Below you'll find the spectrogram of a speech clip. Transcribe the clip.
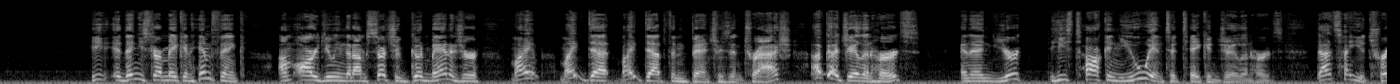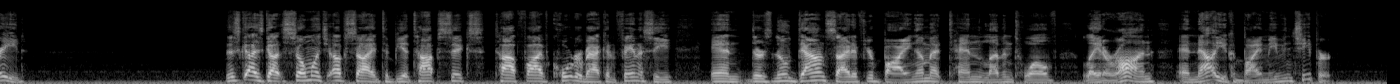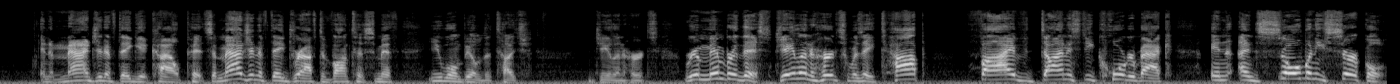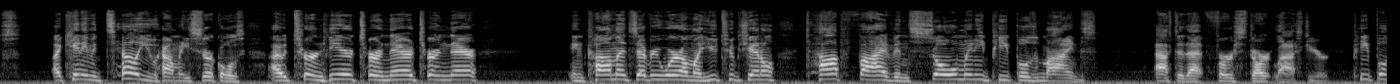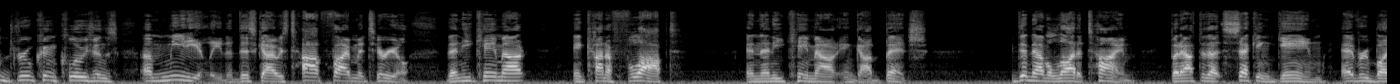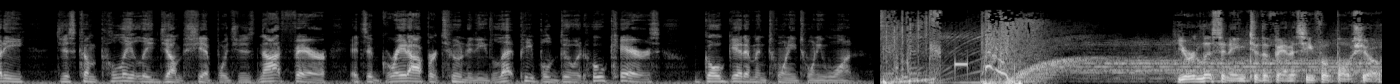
He, then you start making him think, I'm arguing that I'm such a good manager. My my depth my depth and bench isn't trash. I've got Jalen Hurts, and then you're he's talking you into taking Jalen Hurts. That's how you trade. This guy's got so much upside to be a top six, top five quarterback in fantasy, and there's no downside if you're buying him at 10, 11, 12 later on, and now you can buy him even cheaper. And imagine if they get Kyle Pitts. Imagine if they draft Devonta Smith. You won't be able to touch Jalen Hurts. Remember this Jalen Hurts was a top five dynasty quarterback in, in so many circles. I can't even tell you how many circles I would turn here, turn there, turn there. In comments everywhere on my YouTube channel, top five in so many people's minds after that first start last year people drew conclusions immediately that this guy was top five material. Then he came out and kind of flopped, and then he came out and got benched. He didn't have a lot of time, but after that second game, everybody just completely jumped ship, which is not fair. It's a great opportunity. Let people do it. Who cares? Go get him in 2021. You're listening to the Fantasy Football Show.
